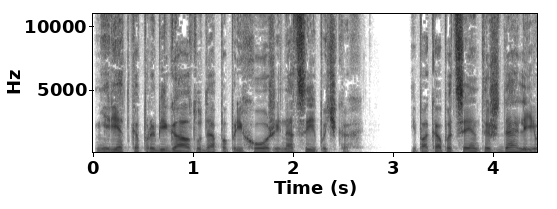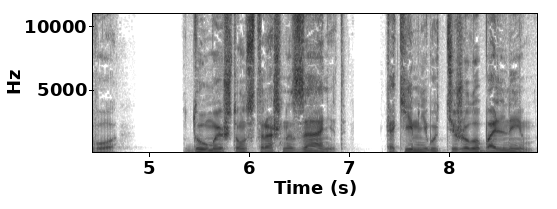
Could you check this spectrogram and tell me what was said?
нередко пробегал туда по прихожей на цыпочках. И пока пациенты ждали его, думая, что он страшно занят, каким-нибудь тяжело больным,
